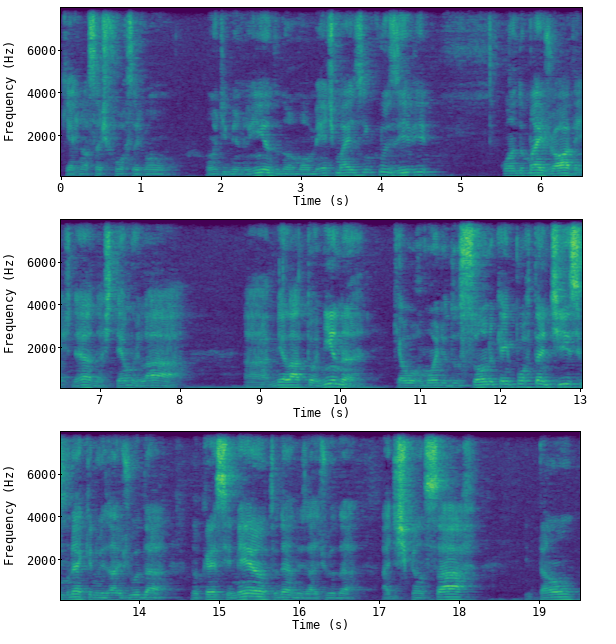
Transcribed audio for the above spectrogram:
que as nossas forças vão, vão diminuindo normalmente, mas inclusive quando mais jovens, né, nós temos lá a melatonina, que é o hormônio do sono, que é importantíssimo, né, que nos ajuda no crescimento, né, nos ajuda a descansar. Então,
